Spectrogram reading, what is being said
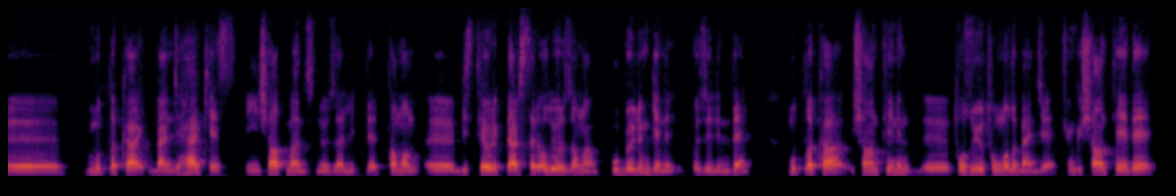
E, mutlaka bence herkes inşaat mühendisliği özellikle tamam e, biz teorik dersler alıyoruz ama bu bölüm gene özelinde mutlaka şantiyenin e, tozu yutulmalı bence. Çünkü şantiyede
